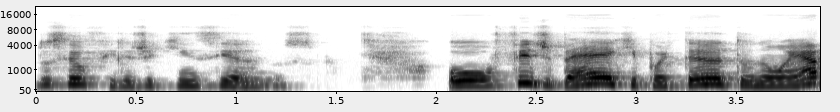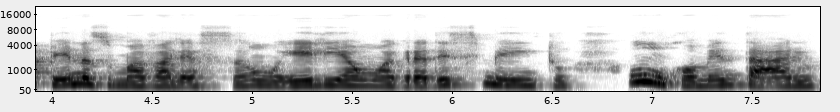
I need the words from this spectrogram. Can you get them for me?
do seu filho de 15 anos. O feedback, portanto, não é apenas uma avaliação, ele é um agradecimento, um comentário,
